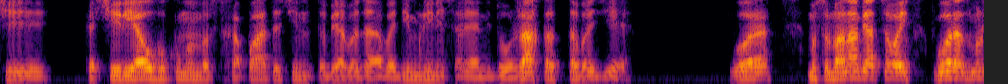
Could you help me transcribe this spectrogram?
چې که چیرې یو حکم هم ورڅخه پاتې سي نو ته بیا به د ابدي مړینې سره یعنې دوژخ ته ته به ځې ګوره مسلمانان بیا څه وایي ګوره زموږ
